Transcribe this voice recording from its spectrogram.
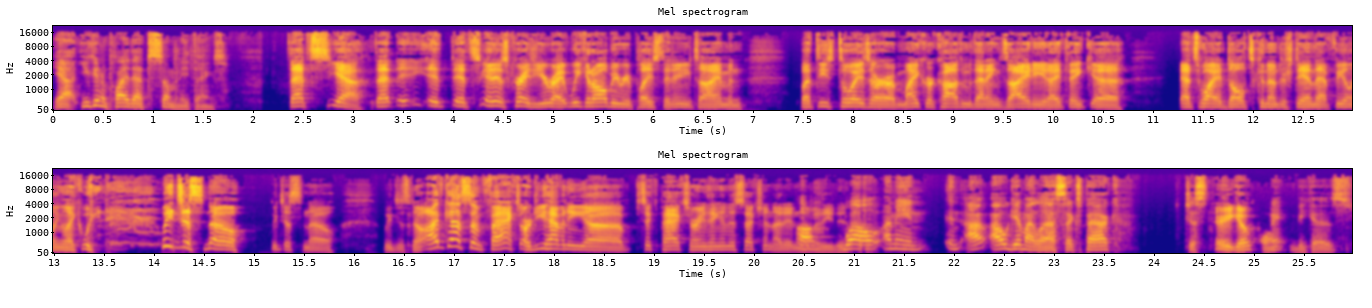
Yeah, you can apply that to so many things. that's yeah. That it, it it's it is crazy. You're right. We could all be replaced at any time, and but these toys are a microcosm of that anxiety, and I think uh, that's why adults can understand that feeling. Like we we just know, we just know, we just know. I've got some facts. Or do you have any uh, six packs or anything in this section? I didn't know Um, whether you did. well, I mean, and I, I'll get my last six pack. Just There you go. Point because,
